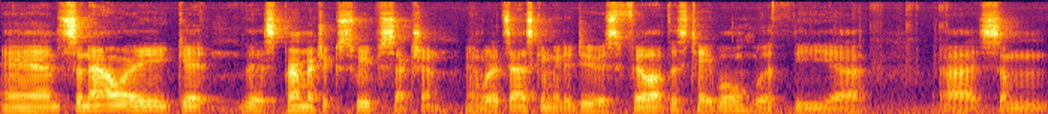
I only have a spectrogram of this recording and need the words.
And so now I get this parametric sweep section. And what it's asking me to do is fill out this table with the uh, uh, some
